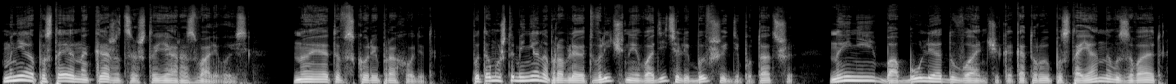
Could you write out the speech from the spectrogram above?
Мне постоянно кажется, что я разваливаюсь. Но и это вскоре проходит. Потому что меня направляют в личные водители бывшей депутатши, ныне бабули-одуванчика, которую постоянно вызывают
